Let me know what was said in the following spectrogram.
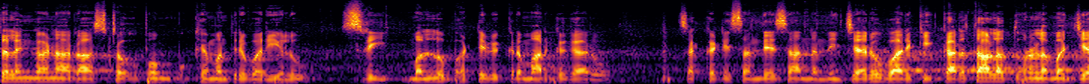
తెలంగాణ రాష్ట్ర ఉప ముఖ్యమంత్రి వర్యులు శ్రీ మల్లు భట్టి విక్రమార్క గారు చక్కటి సందేశాన్ని అందించారు. వారికి కరతాళ ధ్వనుల మధ్య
